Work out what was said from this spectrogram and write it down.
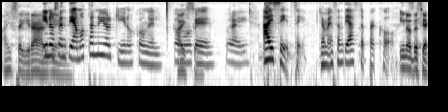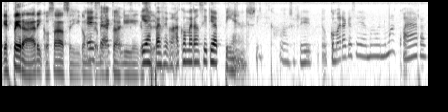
Ay, seguirá. y nos sentíamos tan neoyorquinos con él. Como Ay, sí. que por ahí. Ay, sí, sí. Yo me sentía super cool. Y nos decía que esperar y cosas así, como que mira, Exacto. esto es aquí. Y después fuimos a comer a un sitio bien rico. ¿Cómo era que se llamaba? No me acuerdo.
